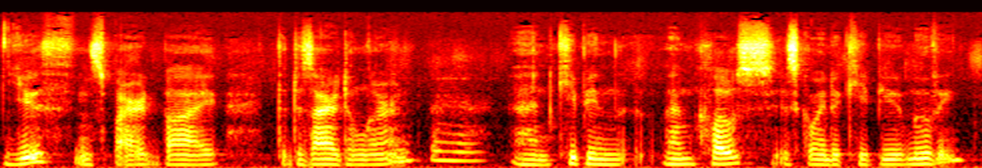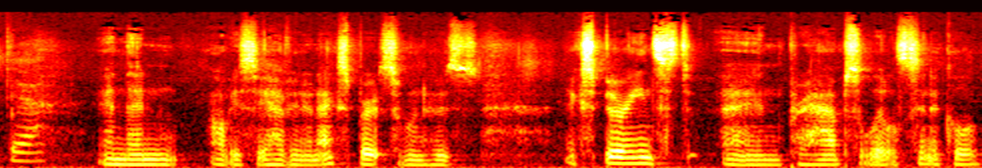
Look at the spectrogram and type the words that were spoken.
youth, inspired by the desire to learn, Mm-hmm. and keeping them close is going to keep you moving. Yeah. And then obviously having an expert, someone who's experienced and perhaps a little cynical,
